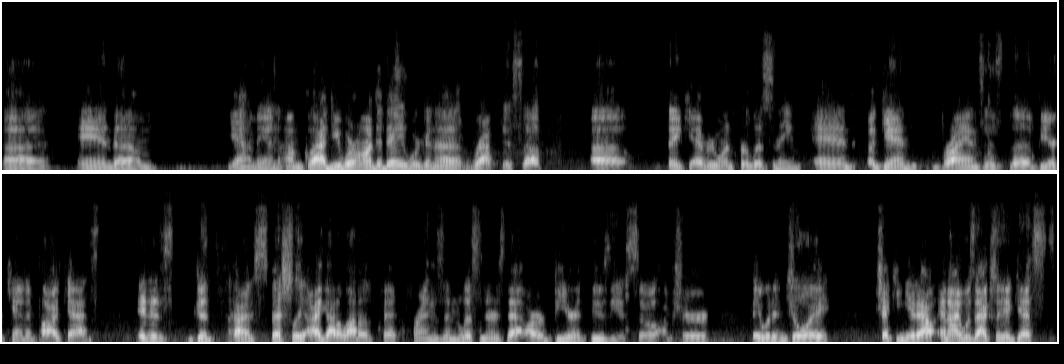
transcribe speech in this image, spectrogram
uh, and um, yeah, man, I'm glad you were on today. We're gonna wrap this up. Uh, thank you everyone for listening. And again, Brian's is the Beer Cannon podcast. It is good times, especially I got a lot of f- friends and listeners that are beer enthusiasts, so I'm sure they would enjoy checking it out. And I was actually a guest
